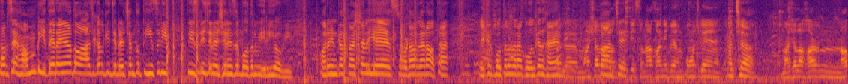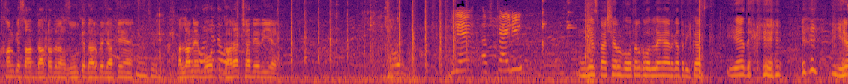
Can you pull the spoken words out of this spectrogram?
तब से हम पीते रहे हैं तो आजकल की जनरेशन तो तीसरी तीसरी जनरेशन इनसे बोतल पी रही होगी। और इनका स्पेशल ये सोडा वगैरह होता है एक एक बोतल ज़रा खोल के दिखाएँ। माशाल्लाह पाँच छः सना खानी पे हम पहुँच गए हैं। अच्छा। माशाल्लाह हर नात खान के साथ दाता दर हजूर के दर पे जाते हैं। अच्छा। अल्लाह ने बहुत घर अच्छा दे दिया है। ये ये स्पेशल बोतल खोलने का इनका तरीका ये देखें ये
